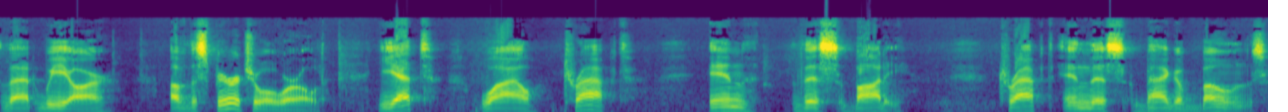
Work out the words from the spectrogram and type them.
that we are of the spiritual world, yet while trapped in this body, trapped in this bag of bones,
